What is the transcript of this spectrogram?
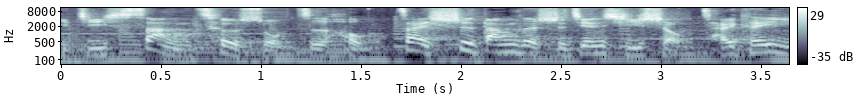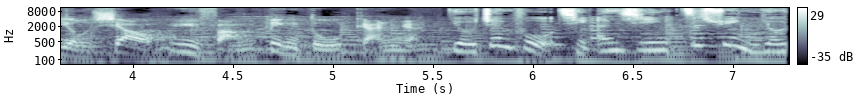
以及上厕所之后，在适当的时间洗手，才可以有效预防病毒感染。有政府，请安心。资讯由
